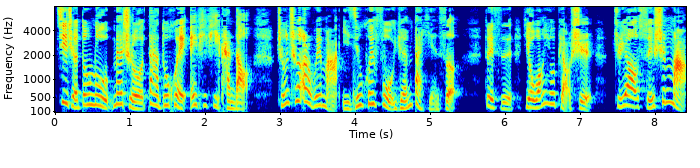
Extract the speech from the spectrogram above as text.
记者登录 Metro 大都会 APP 看到，乘车二维码已经恢复原版颜色。对此，有网友表示，只要随身码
